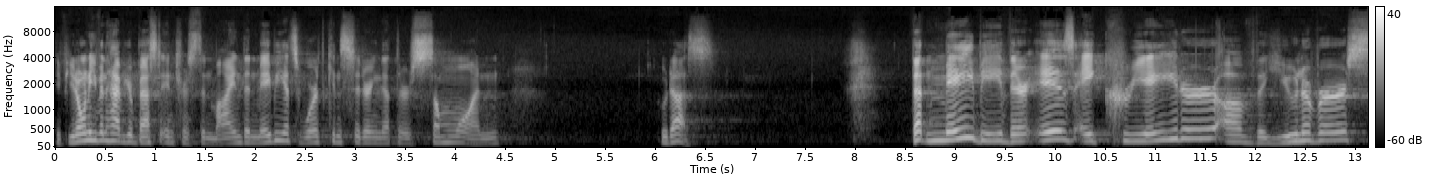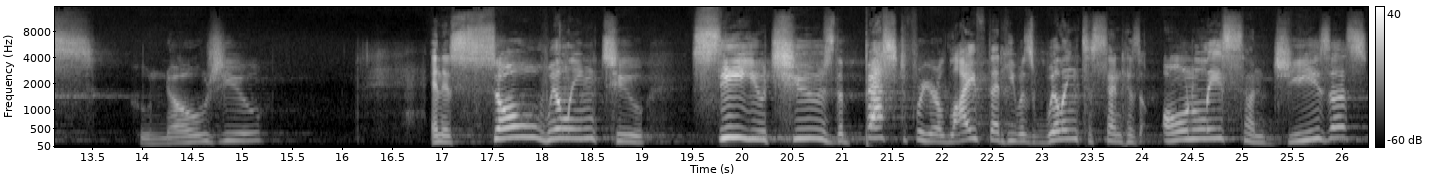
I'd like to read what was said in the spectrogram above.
If you don't even have your best interest in mind, then maybe it's worth considering that there's someone who does. That maybe there is a creator of the universe who knows you and is so willing to see you choose the best for your life that he was willing to send his only son, Jesus,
